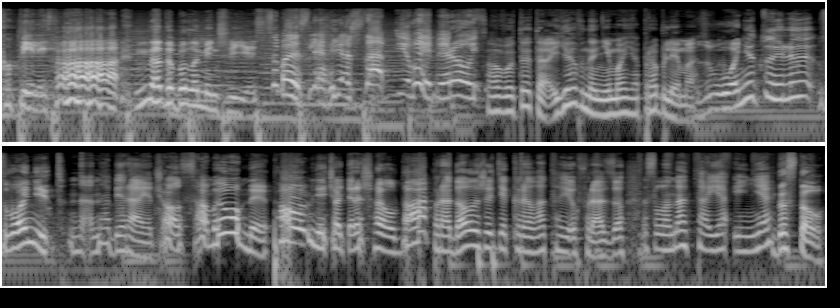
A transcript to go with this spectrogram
Купились. Ха-ха-ха, надо было меньше есть. В смысле? Я ж сам не выберусь. А вот это явно не моя проблема. Звонит или звонит? На набирает. Чё, самый умный? Поумничать решил, да? Продолжите крылатую фразу. Слонатая и не. Достал.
